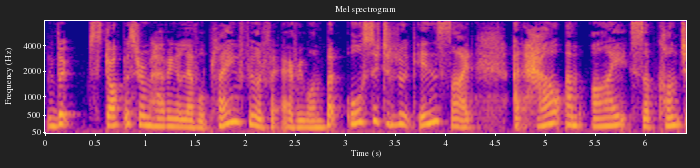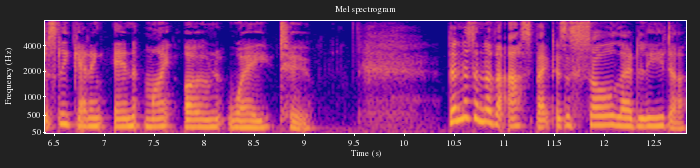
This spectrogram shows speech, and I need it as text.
that stop us from having a level playing field for everyone, but also to look inside at how am I subconsciously getting in my own way too. Then there's another aspect as a soul led leader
